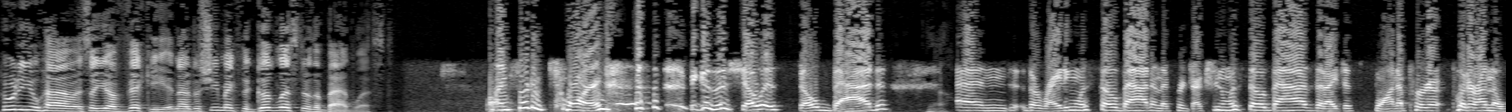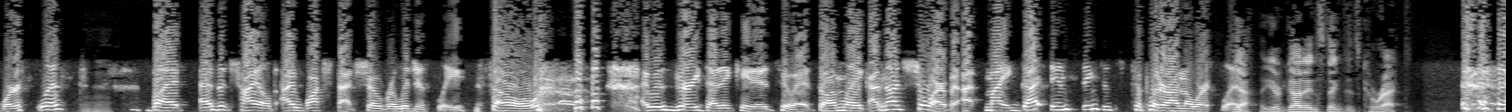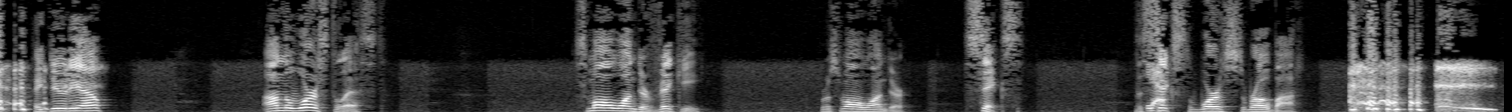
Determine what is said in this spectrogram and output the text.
who do you have? So you have Vicky. Now, does she make the good list or the bad list? Well, I'm sort of torn because the show is so bad Yeah. and the writing was so bad and the projection was so bad that I just want to put her, put her on the worst list. Mm-hmm. But as a child, I watched that show religiously. So I was very dedicated to it. So I'm like, I'm not sure, but I, my gut instinct is to put her on the worst list. Yeah, your gut instinct is correct. hey, Dudio, on the worst list, Small Wonder Vicky from Small Wonder, six, the Yeah. sixth worst robot. and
